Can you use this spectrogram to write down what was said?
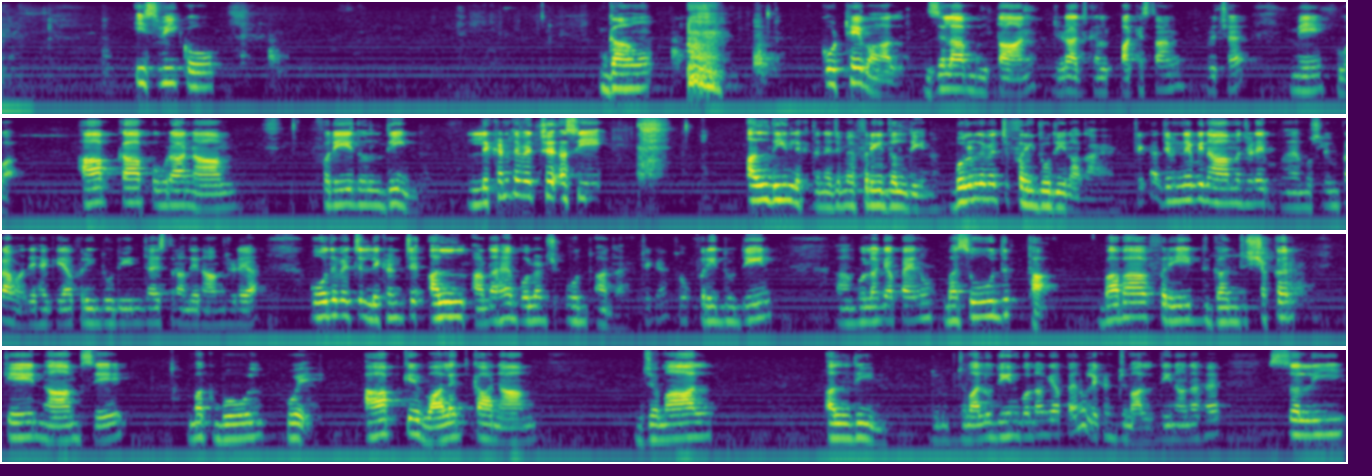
ईस्वी को गांव कोठेवाल जिला मुल्तान ਜਿਹੜਾ ਅੱਜ ਕੱਲ ਪਾਕਿਸਤਾਨ ਵਿੱਚ ਹੈ में हुआ आपका पूरा नाम ਫਰੀਦੁਲਦੀਨ ਲਿਖਣ ਦੇ ਵਿੱਚ ਅਸੀਂ ਅਲਦੀਨ ਲਿਖਦੇ ਨੇ ਜਿਵੇਂ ਫਰੀਦੁਲਦੀਨ ਬੋਲਣ ਦੇ ਵਿੱਚ ਫਰੀਦੁਦੀਨ ਆਉਂਦਾ ਹੈ ਠੀਕ ਹੈ ਜਿੰਨੇ ਵੀ ਨਾਮ ਜਿਹੜੇ ਅਹ, ਮੁਸਲਿਮ ਭਰਾਵਾਂ ਦੇ ਹੈਗੇ ਆ ਫਰੀਦੁਦੀਨ ਜਾਂ ਇਸ ਤਰ੍ਹਾਂ ਦੇ ਨਾਮ ਜਿਹੜੇ ਆ ਉਹਦੇ ਵਿੱਚ ਲਿਖਣ 'ਚ ਅਲ ਆਉਂਦਾ ਹੈ, ਬੋਲਣ 'ਚ ਉਦ ਆਉਂਦਾ ਹੈ, ਠੀਕ ਹੈ? ਸੋ ਫਰੀਦੁਦੀਨ ਬੋਲਾਂਗੇ ਆਪਾਂ ਇਹਨੂੰ ਮसूਦ था बाबा फरीदगंज शकर के नाम से मकबूल हुए आपके वालिद का नाम जमाल ਅਲਦੀਨ। ਜਮਾਲੁਦੀਨ ਬੋਲਾਂਗੇ ਆਪਾਂ ਇਹਨੂੰ ਲੇਕਿਨ ਜਮਾਲਦੀਨ ਆਉਂਦਾ ਹੈ। ਸਲੀ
